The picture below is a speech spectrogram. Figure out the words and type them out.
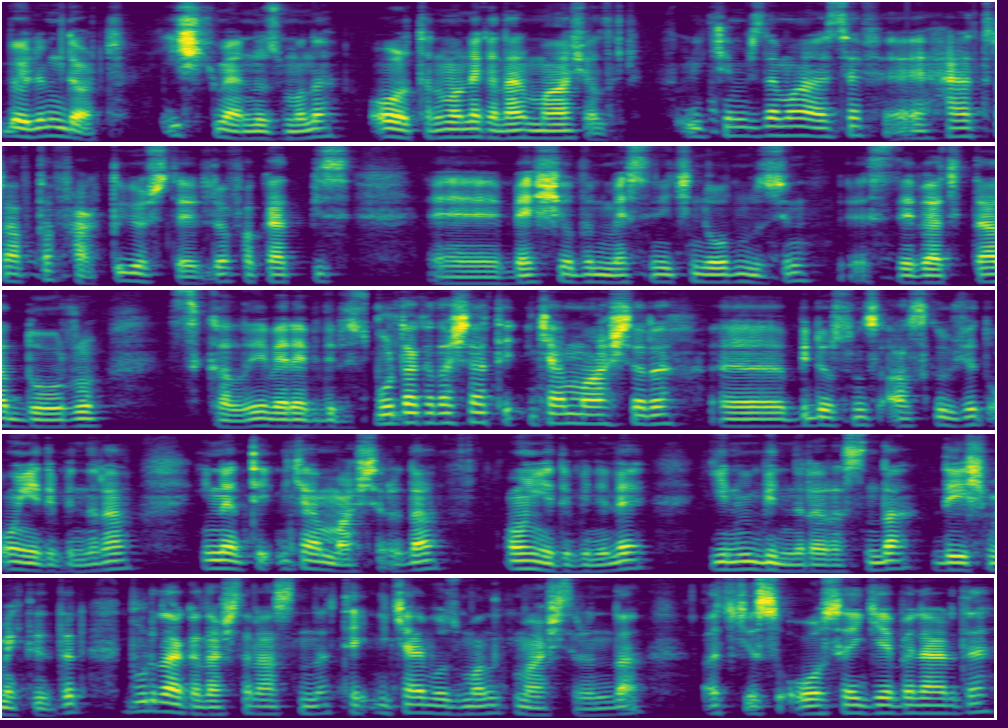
Bölüm 4. İş güvenliği uzmanı ortalama ne kadar maaş alır? Ülkemizde maalesef e, her tarafta farklı gösteriliyor. Fakat biz 5 yıldır mesleğin içinde olduğumuz için e, size birazcık daha doğru skalayı verebiliriz. Burada arkadaşlar tekniker maaşları e, biliyorsunuz asgari ücret 17 bin lira. Yine tekniker maaşları da 17 bin ile 20 bin lira arasında değişmektedir. Burada arkadaşlar aslında teknikel ve uzmanlık maaşlarında açıkçası OSGB'lerde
